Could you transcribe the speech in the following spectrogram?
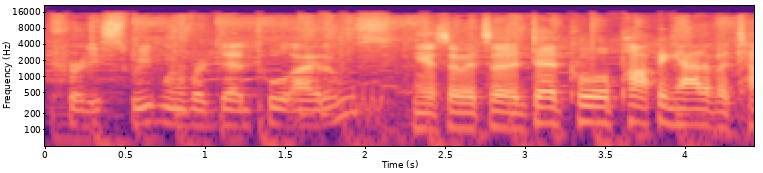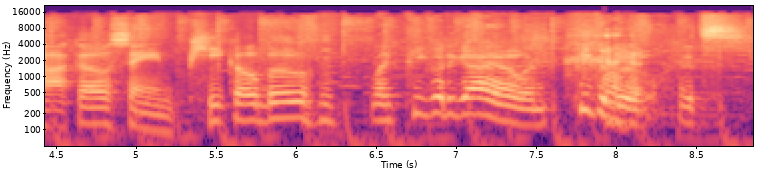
Pretty sweet, one of our Deadpool items. Yeah, so it's a Deadpool popping out of a taco saying Peekaboo. Like Pico de Gallo and Peekaboo. it's,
